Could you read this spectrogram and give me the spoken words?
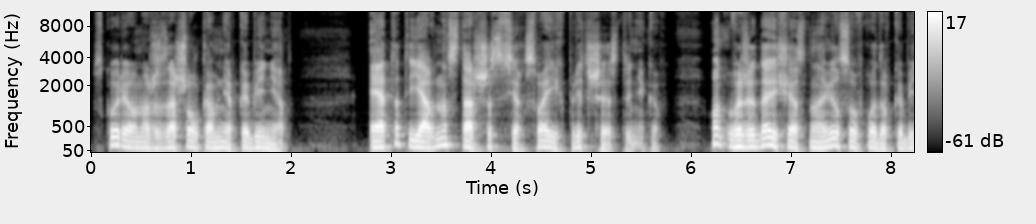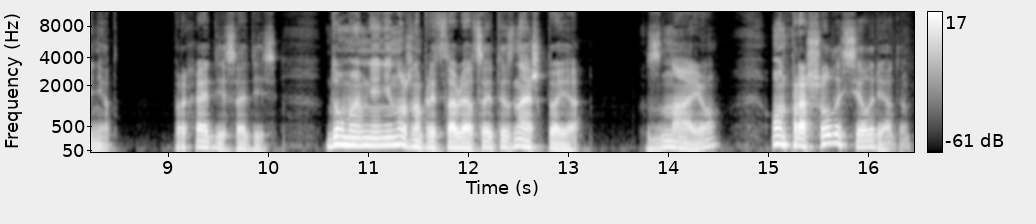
Вскоре он уже зашел ко мне в кабинет. Этот явно старше всех своих предшественников. Он выжидающе остановился у входа в кабинет. «Проходи, садись. Думаю, мне не нужно представляться, и ты знаешь, кто я». «Знаю». Он прошел и сел рядом.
